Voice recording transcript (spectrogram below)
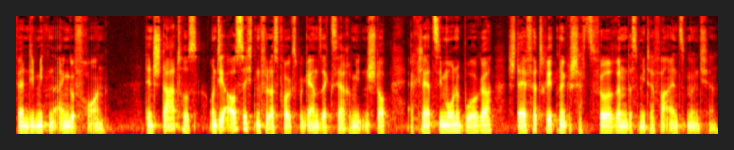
werden die Mieten eingefroren. Den Status und die Aussichten für das Volksbegehren sechs Jahre Mietenstopp erklärt Simone Burger, stellvertretende Geschäftsführerin des Mietervereins München.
